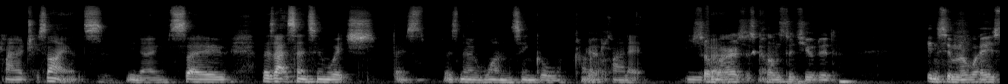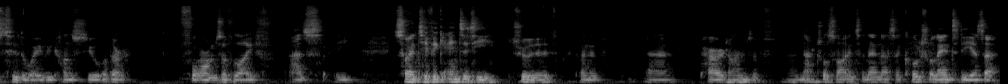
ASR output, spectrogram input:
planetary science. Mm. You know, so there's that sense in which there's there's no one single kind yeah. of planet. Either. So Mars is constituted in similar ways to the way we constitute other forms of life as a scientific entity through the kind of uh, paradigms of uh, natural science, and then as a cultural entity, as a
